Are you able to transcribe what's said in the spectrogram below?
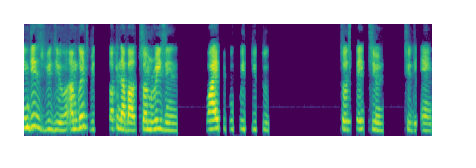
in this video, I'm going to be talking about some reasons why people quit YouTube. So stay tuned to the end.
